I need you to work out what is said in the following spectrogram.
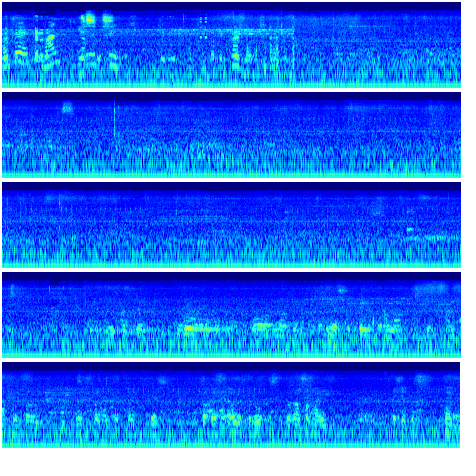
One, Yes, two, yes. three. Okay. Perfect. Go war nothing yes, to pray for Allah. Yes, and asking for merciful and faithful. Yes. So I, I I wanted to do this program for my uh, patient. Yes. Thank you.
